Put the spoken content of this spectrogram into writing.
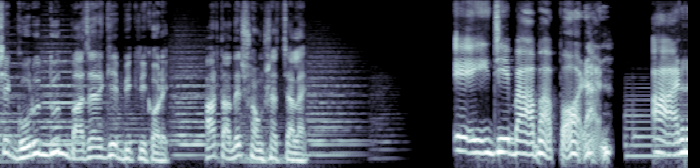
সে গরুর দুধ বাজারে গিয়ে বিক্রি করে আর তাদের সংসার চালায়। এই যে বাবা পড়ান আর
